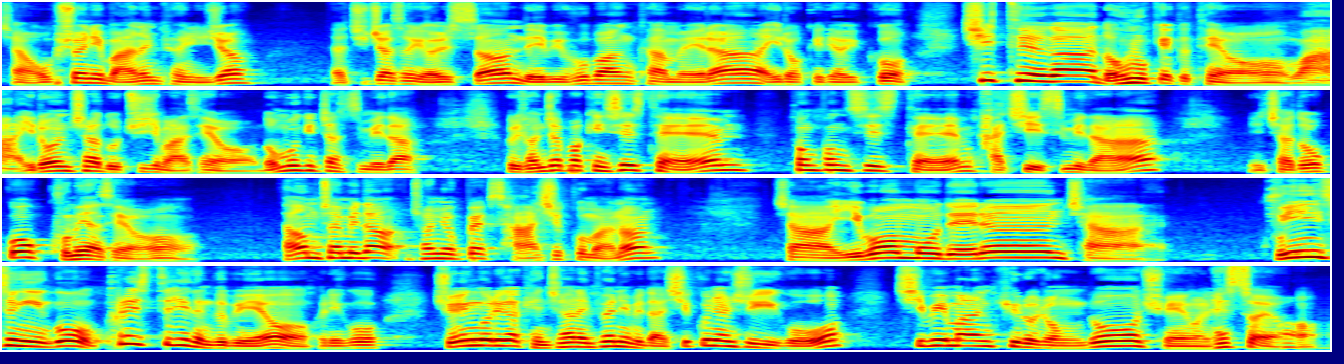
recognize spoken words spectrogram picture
자, 옵션이 많은 편이죠. 자, 뒷좌석 열선, 내비 후방 카메라 이렇게 되어 있고 시트가 너무 깨끗해요. 와, 이런 차 놓치지 마세요. 너무 괜찮습니다. 그리고 전자 파킹 시스템, 통풍 시스템 같이 있습니다. 이 차도 꼭 구매하세요. 다음 차입니다. 1649만 원. 자, 이번 모델은 자, 9인승이고 프레스티지 등급이에요. 그리고 주행거리가 괜찮은 편입니다. 19년식이고 12만 킬로 정도 주행을 했어요.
